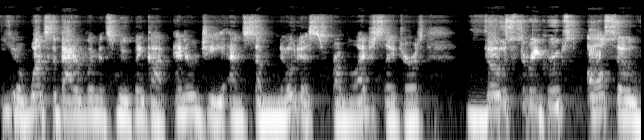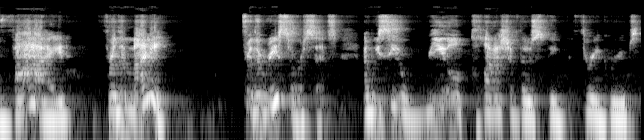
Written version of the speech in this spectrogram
you know, once the battered women's movement got energy and some notice from legislators, those three groups also vied for the money, for the resources. And we see a real clash of those three groups.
